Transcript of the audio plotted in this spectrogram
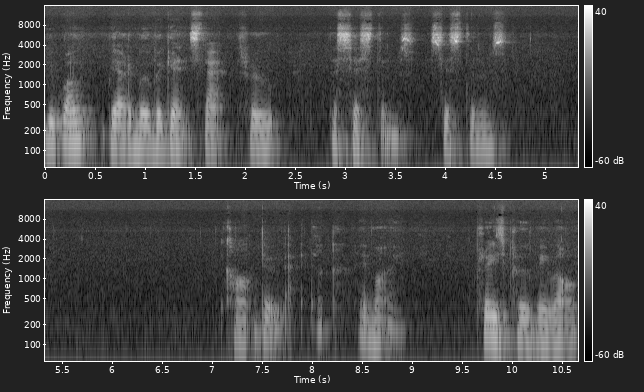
you won't be able to move against that through the systems. Systems can't do that. It might. Please prove me wrong.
